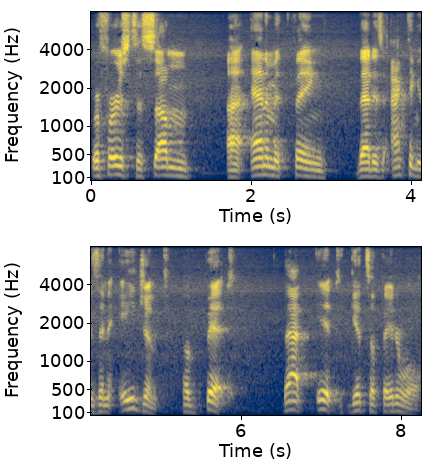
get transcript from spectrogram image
refers to some uh, animate thing that is acting as an agent of bit. That it gets a theta role.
